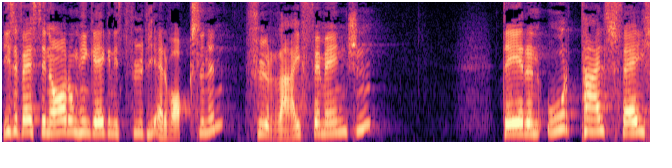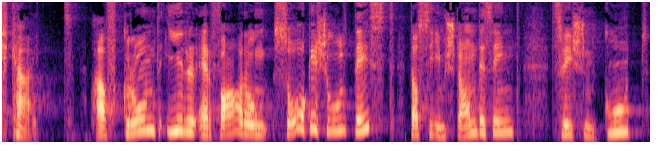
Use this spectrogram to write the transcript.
Diese feste Nahrung hingegen ist für die Erwachsenen, für reife Menschen, deren Urteilsfähigkeit aufgrund ihrer Erfahrung so geschult ist, dass sie imstande sind, zwischen gut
